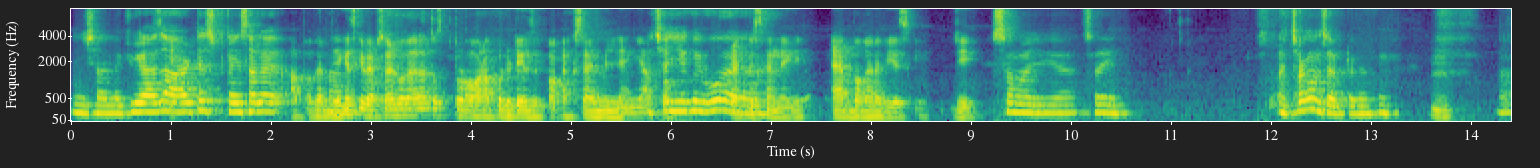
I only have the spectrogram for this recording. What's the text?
ان شاء اللہ کیونکہ ایز اے آرٹسٹ کئی سارے آپ اگر دیکھیں اس کی ویب سائٹ وغیرہ تو تھوڑا اور آپ کو ڈیٹیلس ایکسرسائز مل جائیں گی اچھا یہ کوئی وہ ہے۔ پریکٹس کرنے کی۔ ایپ وغیرہ بھی ہے اس کی۔ جی۔ سمجھ گیا صحیح۔ اچھا کانسیپٹ ہے کافی۔ ہاں۔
